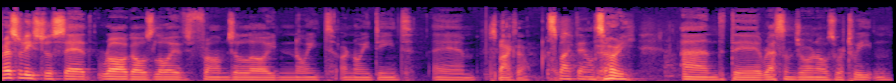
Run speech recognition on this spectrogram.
press release just said Raw goes live from July 9th or nineteenth. Um, SmackDown. SmackDown, Yeah. sorry, and the wrestling journals were tweeting.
